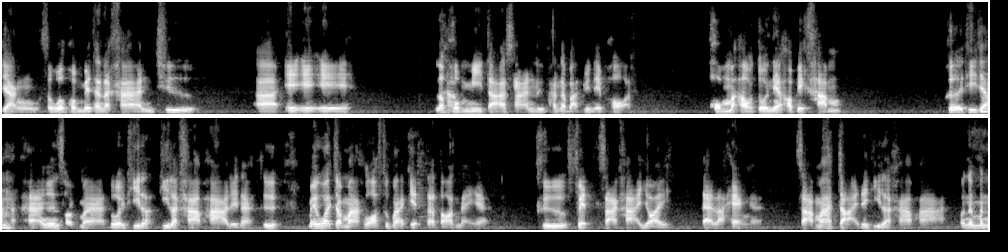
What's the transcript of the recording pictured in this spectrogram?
อย่างสมมติว่าผมเป็นธนาคารชื่ออ่า AAA แล้วครับผมมีตราสารหรือพันธบัตรอยู่ในพอร์ต ผมมาเอาตัวเนี้ยเอาไปค้ำเพื่อที่จะอืมหาเงินสดมาโดยที่ที่ราคา par ด้วยนะ คือ ไม่ว่าจะ mark loss to market ณตอนไหนอะคือเฟดสาขาย่อยแต่ละแห่งอะสามารถจ่ายได้ที่ราคา par เพราะฉะนั้นมัน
